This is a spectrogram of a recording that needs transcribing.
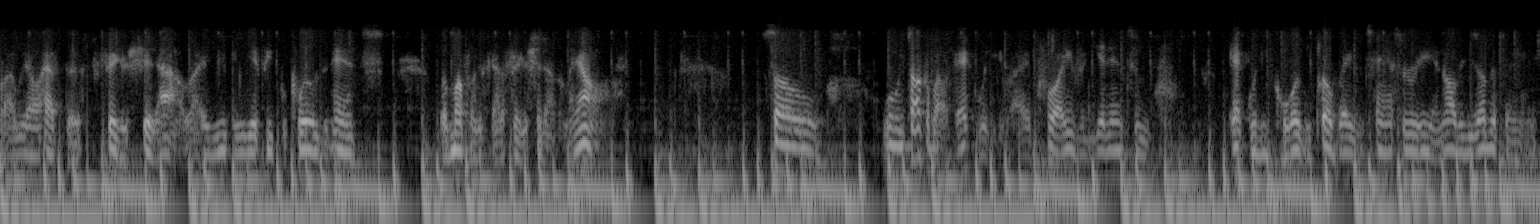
right? We all have to figure shit out, right? You can give people clues and hints, but motherfuckers got to figure shit out on their own. So when we talk about equity, right, before I even get into equity court and probate and chancery and all these other things,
